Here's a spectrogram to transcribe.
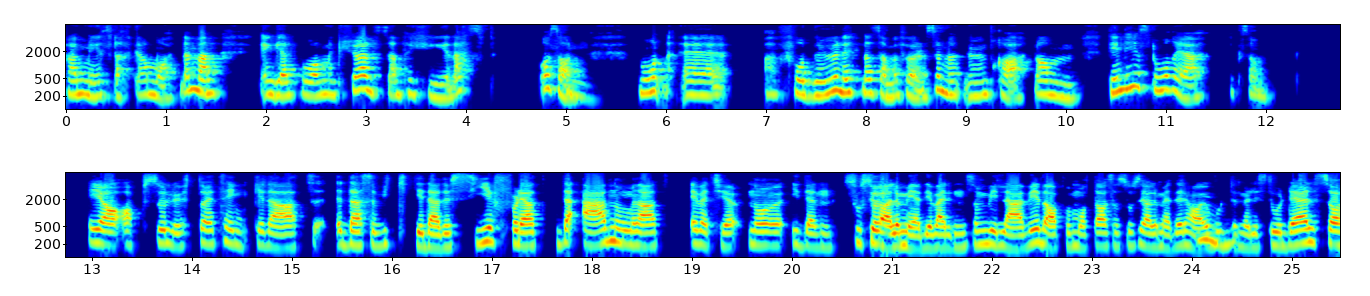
på en mye sterkere måte, men jeg hjelper også meg sjøl til å hyles og sånn. Hvor, eh, får du litt den samme følelsen når du prater om din historie, liksom? Ja, absolutt. Og jeg tenker det at det er så viktig det du sier, for det er noe med det at jeg vet ikke, nå I den sosiale medieverdenen som vi lever i, da, på en måte, altså sosiale medier har jo Mm. blitt en veldig stor del, så,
